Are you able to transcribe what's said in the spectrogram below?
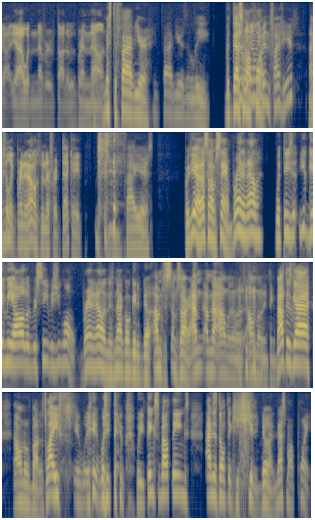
God, yeah, I would never have thought it was Brandon Yeah, Allen. Mr. Five Year, five years in the league. But that's my really only point. Been five years. I feel like Brandon Allen's been there for a decade. Mm, five years. But yeah, that's what I'm saying. Brandon Allen, with these, you give me all the receivers you want. Brandon Allen is not gonna get it done. I'm just, I'm sorry. I'm, I'm not. I don't know. I don't know anything about this guy. I don't know about his life and what, what he think, what he thinks about things. I just don't think he can get it done. And that's my point.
